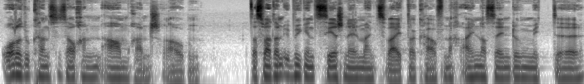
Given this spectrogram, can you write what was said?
oder du kannst es auch an den Arm ranschrauben. Das war dann übrigens sehr schnell mein zweiter Kauf. Nach einer Sendung mit äh,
